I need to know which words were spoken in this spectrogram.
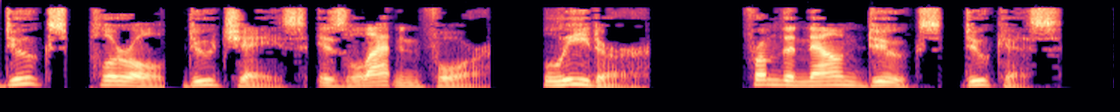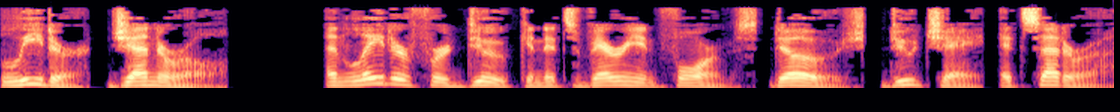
Dux, plural, duces is Latin for «leader», from the noun dux, ducis leader, general", and later for duke and its variant forms doge, duce, etc.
